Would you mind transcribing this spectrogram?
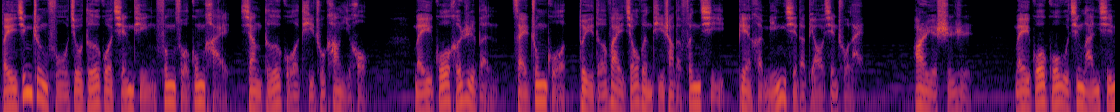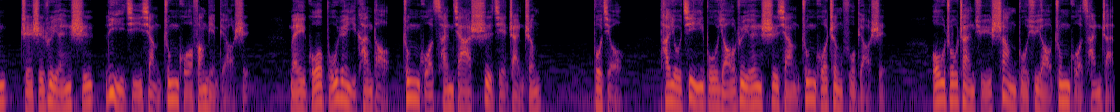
北京政府就德国潜艇封锁公海向德国提出抗议后，美国和日本在中国对德外交问题上的分歧便很明显的表现出来。二月十日。美国国务卿兰辛指示瑞恩师立即向中国方面表示，美国不愿意看到中国参加世界战争。不久，他又进一步要瑞恩师向中国政府表示，欧洲战局尚不需要中国参战，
